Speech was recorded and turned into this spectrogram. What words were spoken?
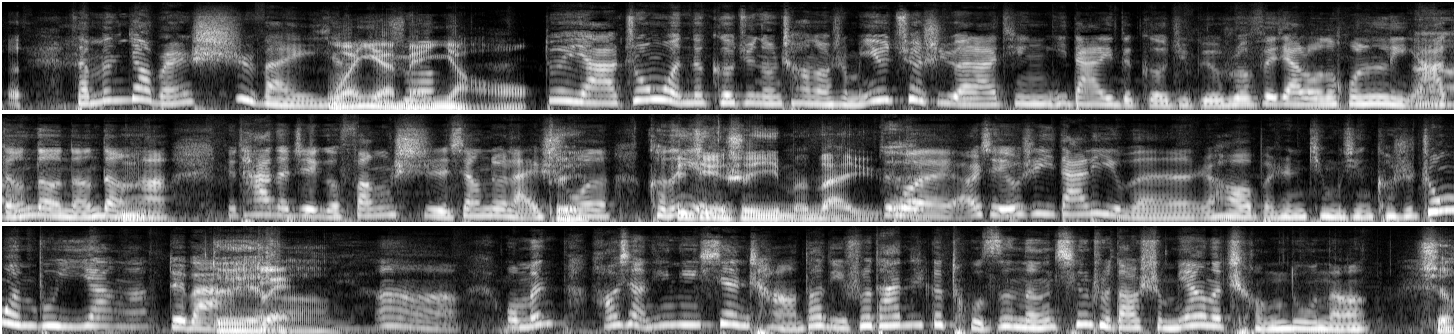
咱们要不然示范一下。我也没有。对呀，中文的歌剧能唱到什么？因为确实原来听意大利的歌剧，比如说《费加罗的婚礼》啊，等等等等啊，就他的这个方式相对来说可能也是一门外语。对，而且又是意大利文，然后本身听不清。可是中文不一样啊，对吧？对呀。嗯，我们好想听听现场到底说他这个吐字能清楚到什么样的程度呢？行，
